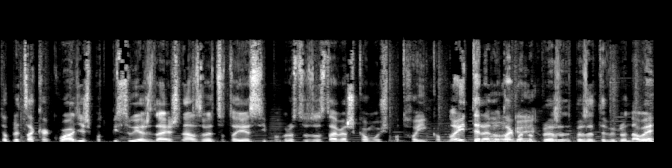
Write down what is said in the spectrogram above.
Do plecaka kładziesz, podpisujesz, dajesz nazwę, co to jest i po prostu zostawiasz komuś pod choinką. No i tyle, no tak będą prezen- prezenty wyglądały.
